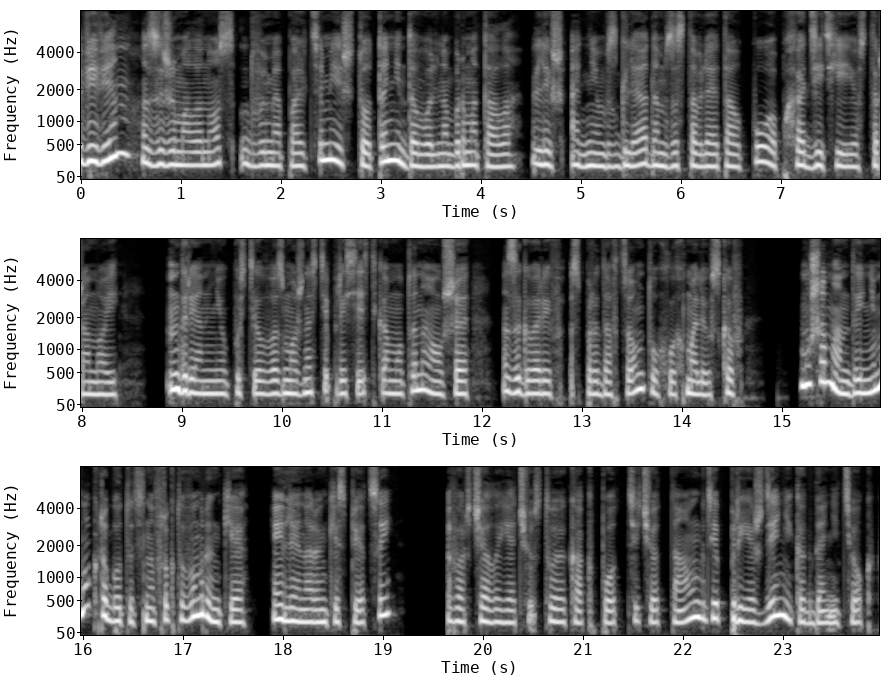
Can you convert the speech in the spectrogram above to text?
Вивен зажимала нос двумя пальцами и что-то недовольно бормотала, лишь одним взглядом заставляя толпу обходить ее стороной. Дриан не упустил возможности присесть кому-то на уши, заговорив с продавцом тухлых моллюсков. Муж Аманды не мог работать на фруктовом рынке или на рынке специй, — ворчала я, чувствуя, как пот течет там, где прежде никогда не тек.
